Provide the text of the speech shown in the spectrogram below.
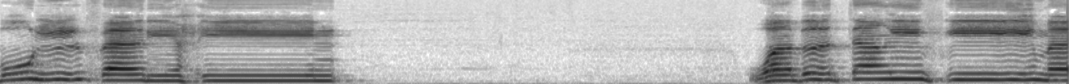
رب الفرحين وابتغ فيما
